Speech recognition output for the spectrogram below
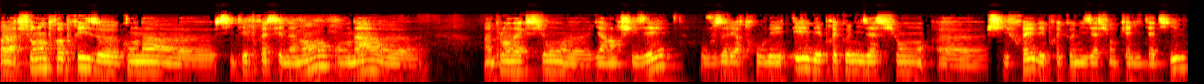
Voilà, sur l'entreprise euh, qu'on a euh, citée précédemment, on a euh, un plan d'action hiérarchisé où vous allez retrouver et des préconisations chiffrées, des préconisations qualitatives,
